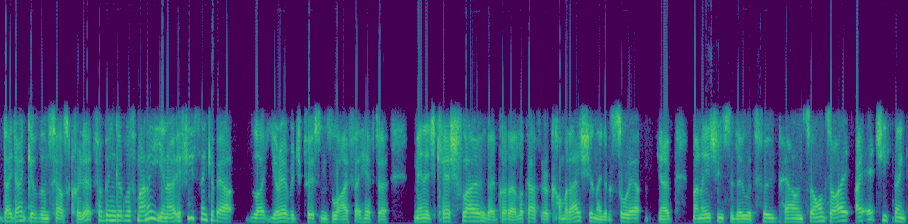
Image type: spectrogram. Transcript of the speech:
they don't give themselves credit for being good with money. You know, if you think about like your average person's life, they have to manage cash flow, they've got to look after accommodation, they've got to sort out, you know, money issues to do with food, power, and so on. So I, I actually think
